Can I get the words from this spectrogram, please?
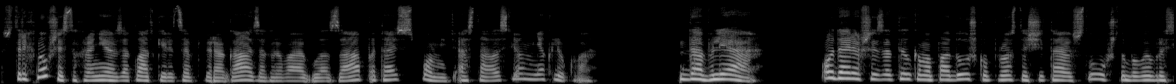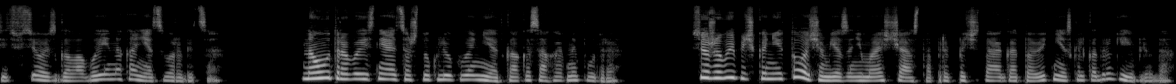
Встряхнувшись, сохраняю в закладке рецепт пирога, закрываю глаза, пытаясь вспомнить, осталась ли у меня клюква. Да бля! Ударившись затылком о подушку, просто считаю вслух, чтобы выбросить все из головы и, наконец, вырубиться. На утро выясняется, что клюквы нет, как и сахарной пудры. Все же выпечка не то, чем я занимаюсь часто, предпочитая готовить несколько другие блюда.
